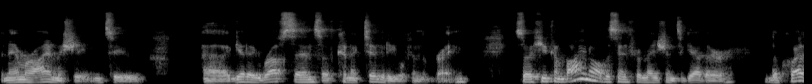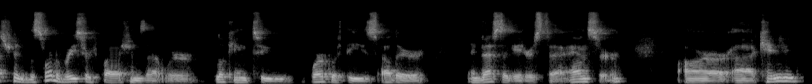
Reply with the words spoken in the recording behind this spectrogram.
an MRI machine, to uh, get a rough sense of connectivity within the brain. So if you combine all this information together, the question, the sort of research questions that we're looking to work with these other investigators to answer are uh, can you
